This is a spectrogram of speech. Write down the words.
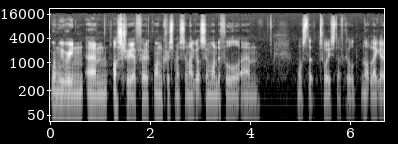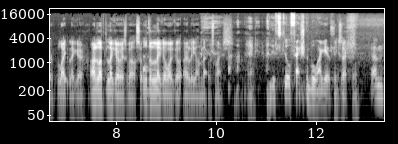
when we were in um, Austria for one Christmas, and I got some wonderful. Um, What's the toy stuff called? Not Lego, light Lego. I loved Lego as well. So all the Lego I got early on, that was nice. Yeah, And it's still fashionable, I guess. exactly. Um,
